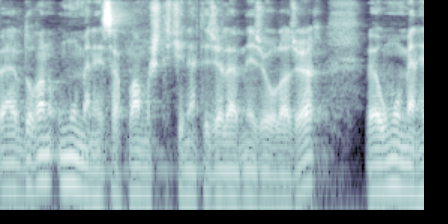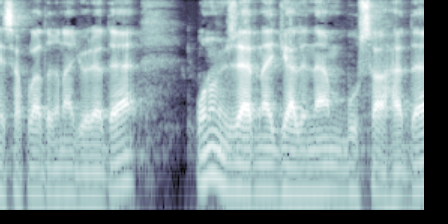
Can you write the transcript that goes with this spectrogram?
və Ərdoğan ümumən hesablamışdı ki, nəticələr necə olacaq və ümumən hesabladığına görə də onun üzərinə gəlinən bu sahədə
